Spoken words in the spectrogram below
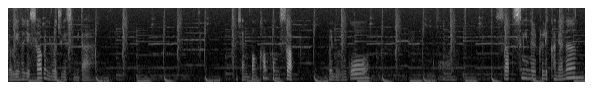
여기에서 이제 수압을 눌러 주겠습니다. 다시 한번 컨펌 수압을 누르고 어, 수압 승인을 클릭하면은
